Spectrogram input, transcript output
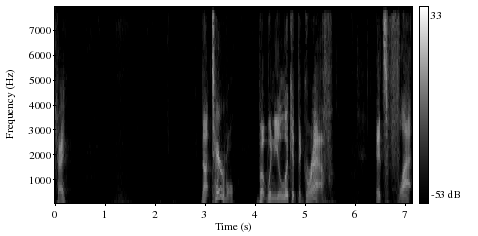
Okay? Not terrible, but when you look at the graph, it's flat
